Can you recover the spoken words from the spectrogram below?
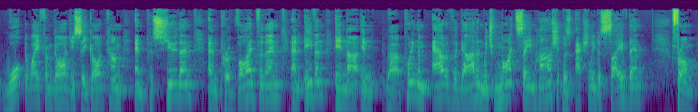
walked away from God? You see God come and pursue them and provide for them. And even in, uh, in uh, putting them out of the garden, which might seem harsh, it was actually to save them from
